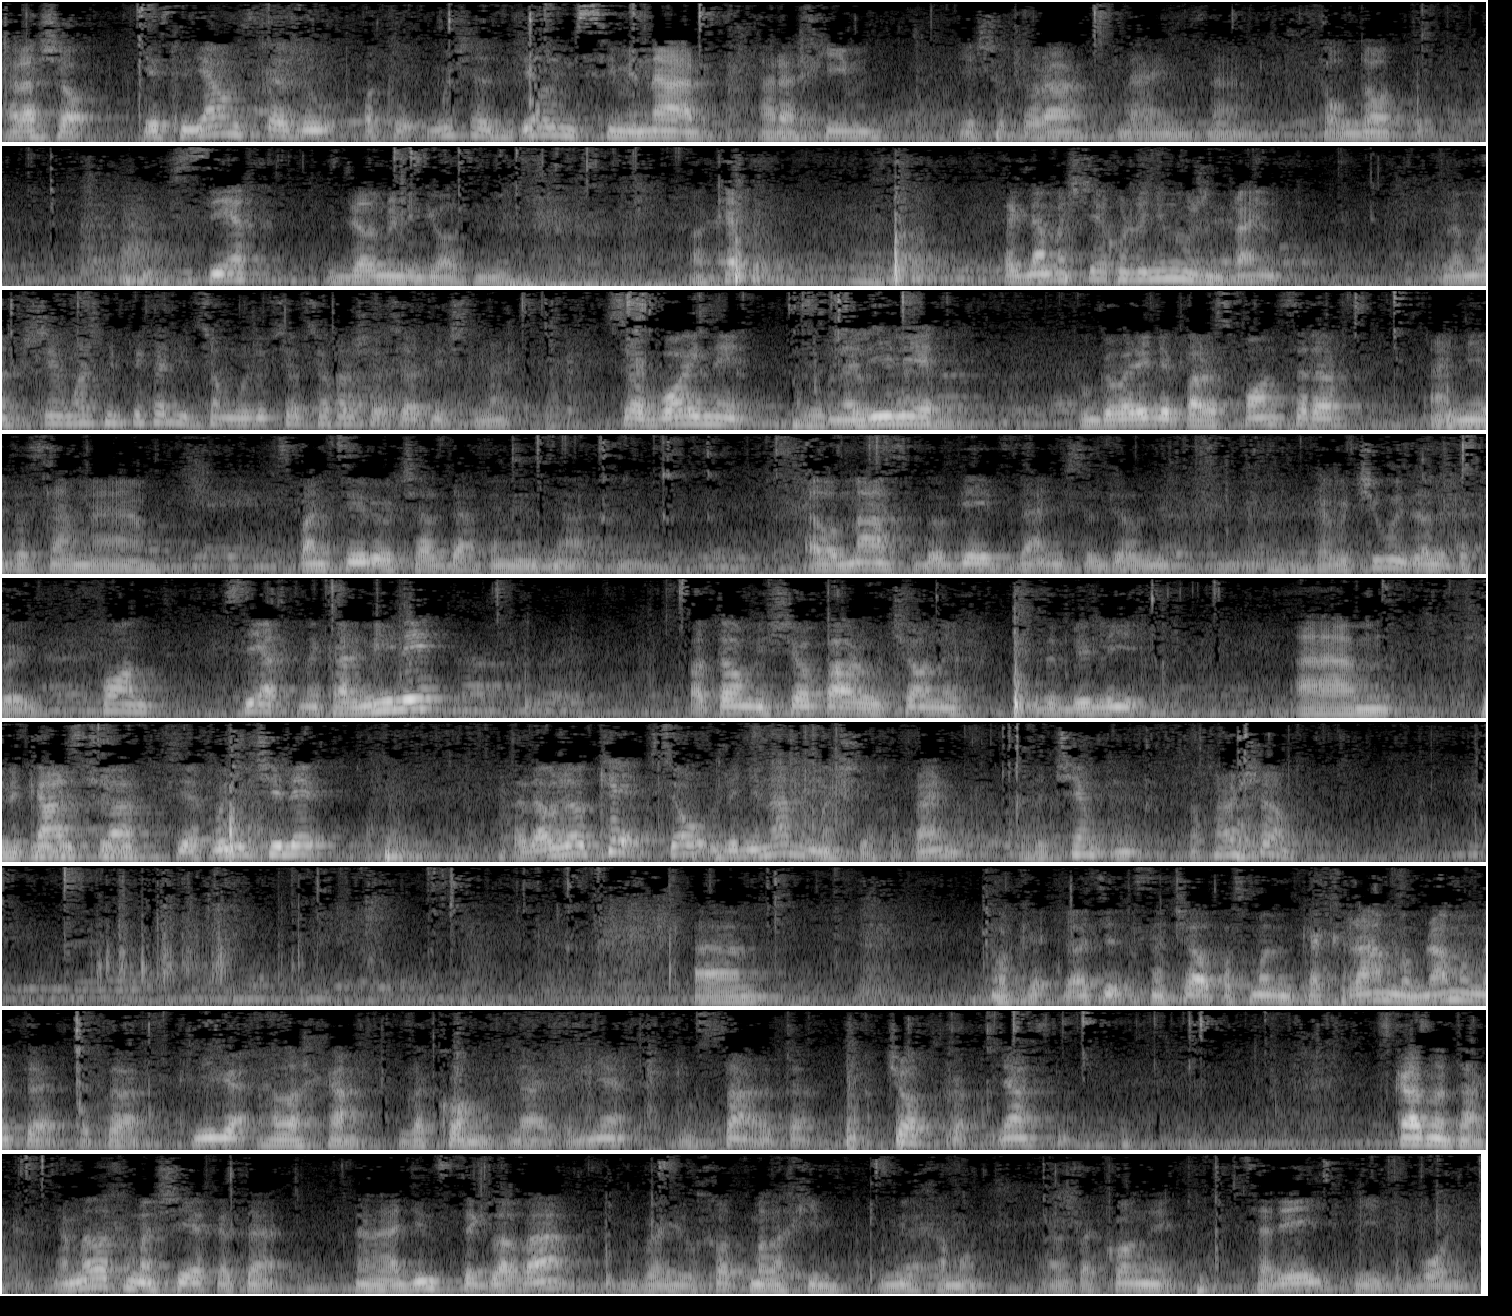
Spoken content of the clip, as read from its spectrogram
Хорошо. Если я вам скажу, мы сейчас сделаем семинар Арахим, Ешатура, да, я не знаю, Толдот. Всех сделаем религиозными. Окей? Тогда Машех уже не нужен, правильно? Тогда Машех может не приходить, все, мы уже все, все хорошо, все отлично, да? Все, войны остановили, уговорили пару спонсоров, они это самое спонсируют сейчас, да, там, не знаю, Элон Маск, Билл Гейтс, да, они все сделали, как бы чего сделали такой фонд, всех накормили, потом еще пару ученых изобрели эм, лекарства, всех вылечили, тогда уже окей, все, уже не надо Машеха, правильно? Зачем? Ну, Все хорошо. Эм, Окей, давайте сначала посмотрим, как Рамбам. Рамбам это, это книга Галаха, закона. Да, это не Муса, это четко, ясно. Сказано так. Амелах Машех это э, 11 глава в Илхот Малахим, Мильхамот. э, Законы царей и войн.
